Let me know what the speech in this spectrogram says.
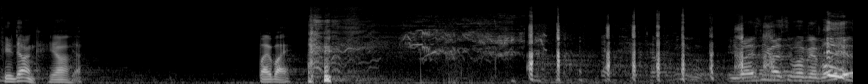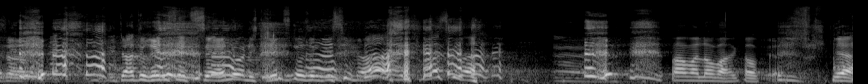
Vielen Dank. Ja. Ja. bye bye. Ich weiß nicht, was du von mir wolltest. Ich dachte, du redest jetzt zu Ende und ich grinse nur so ein bisschen. Ah, Spaß gemacht. Machen wir nochmal, komm. Ja.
